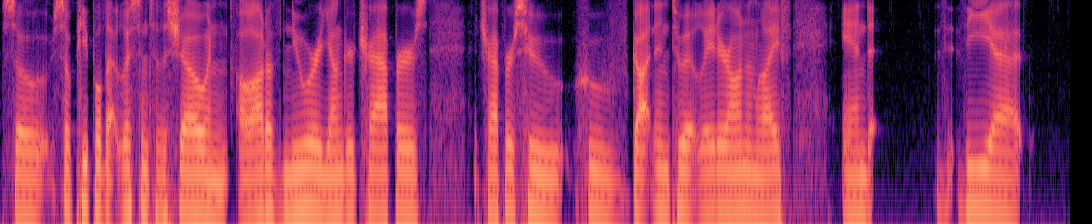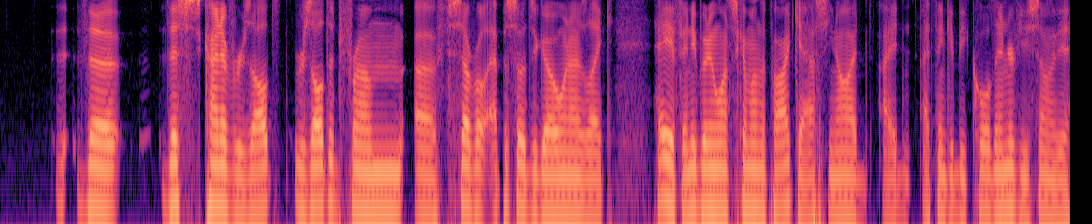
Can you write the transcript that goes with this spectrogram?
So so people that listen to the show and a lot of newer, younger trappers, trappers who who've gotten into it later on in life, and the uh, the this kind of result resulted from uh, several episodes ago when I was like, "Hey, if anybody wants to come on the podcast, you know, I'd, I'd I think it'd be cool to interview some of you,"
